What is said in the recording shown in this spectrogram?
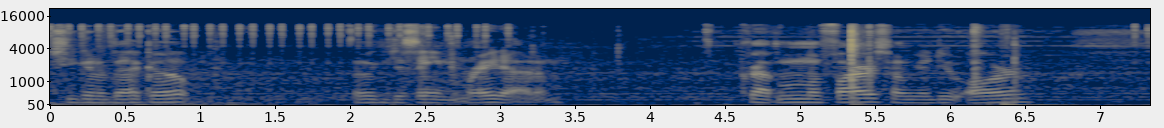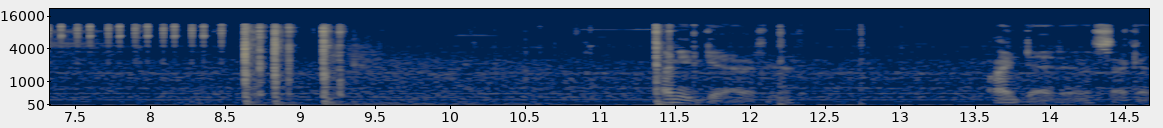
Is he gonna back up? Then we can just aim right at him. Crap, I'm on fire, so I'm gonna do R. I need to get out of here. I'm dead in a second.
